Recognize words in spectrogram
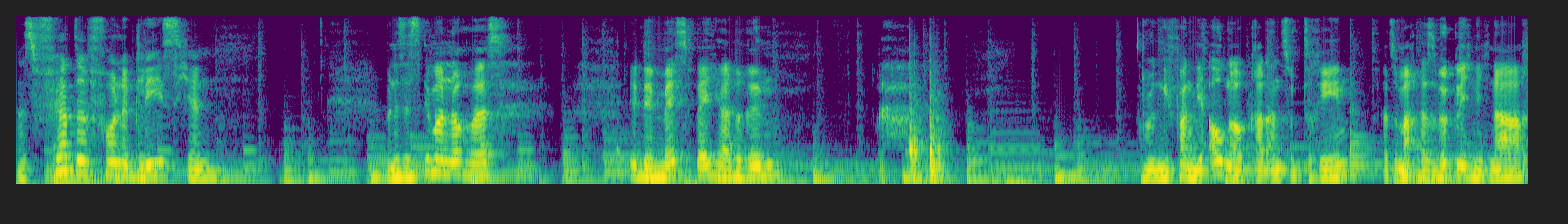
Das vierte volle Gläschen. Und es ist immer noch was in dem Messbecher drin. Irgendwie fangen die Augen auch gerade an zu drehen. Also macht das wirklich nicht nach.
